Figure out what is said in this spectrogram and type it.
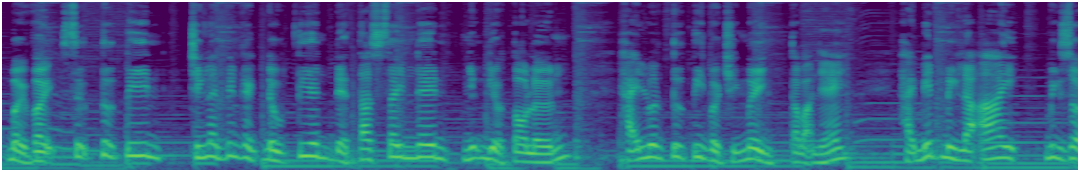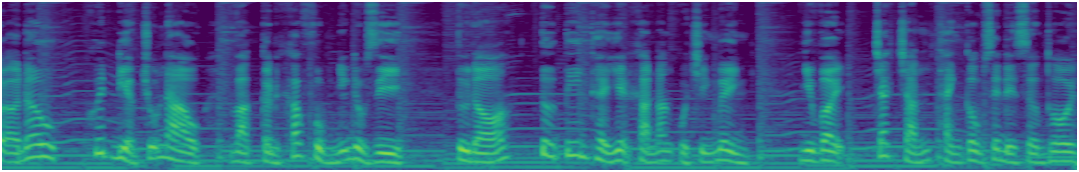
Bởi vậy, sự tự tin chính là viên gạch đầu tiên để ta xây nên những điều to lớn. Hãy luôn tự tin vào chính mình các bạn nhé. Hãy biết mình là ai, mình giỏi ở đâu, khuyết điểm chỗ nào và cần khắc phục những điều gì. Từ đó, tự tin thể hiện khả năng của chính mình. Như vậy, chắc chắn thành công sẽ đến sớm thôi.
